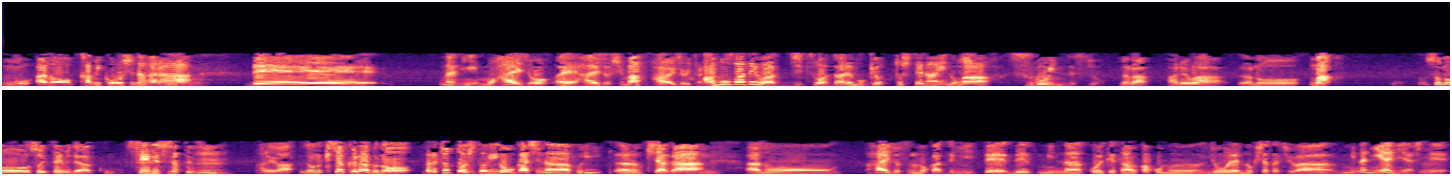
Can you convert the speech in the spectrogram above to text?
うん。こあの、噛み殺しながら、で、何？もう排除、えー排除します？排除いたします。あの場では実は誰もぎょっとしてないのがすごいんですよ。だから、あれは、あの、まあ、その、そういった意味では、成立しちゃってるんですよ。うん。あれが。その記者クラブの、だからちょっと一人のおかしなフリー、あの記者が、うん。あのー排除するのかって聞いて、うん。で、みんな小池さんを囲む常連の記者たちは、うん。みんなニヤニヤして、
